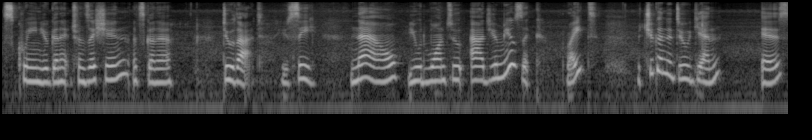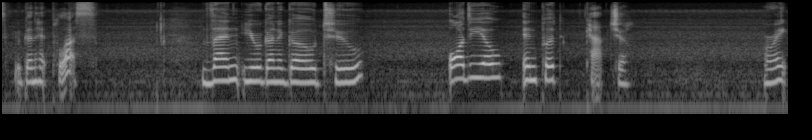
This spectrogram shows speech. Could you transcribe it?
screen you're gonna transition it's gonna do that you see. Now you would want to add your music right? What you're gonna do again is you're gonna hit plus. Then you're gonna go to audio input capture alright?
